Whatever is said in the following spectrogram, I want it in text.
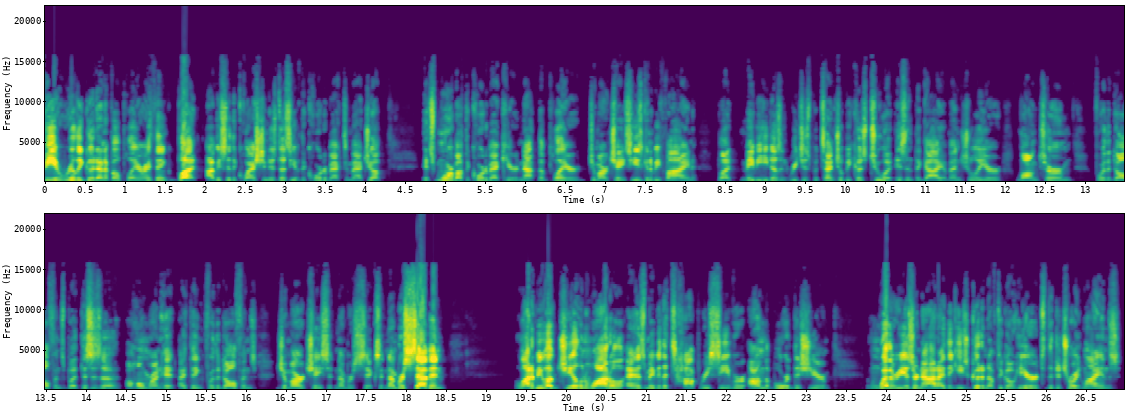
be a really good NFL player, I think. But obviously, the question is does he have the quarterback to match up? It's more about the quarterback here, not the player, Ja'Marr Chase. He's going to be fine, but maybe he doesn't reach his potential because Tua isn't the guy eventually or long term for the Dolphins. But this is a, a home run hit, I think, for the Dolphins. Ja'Marr Chase at number six. At number seven, a lot of people have Jaylen Waddle as maybe the top receiver on the board this year. And whether he is or not, I think he's good enough to go here to the Detroit Lions,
